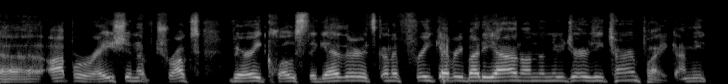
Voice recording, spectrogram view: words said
uh, operation of trucks very close together, it's going to freak everybody out on the New Jersey Turnpike. I mean,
